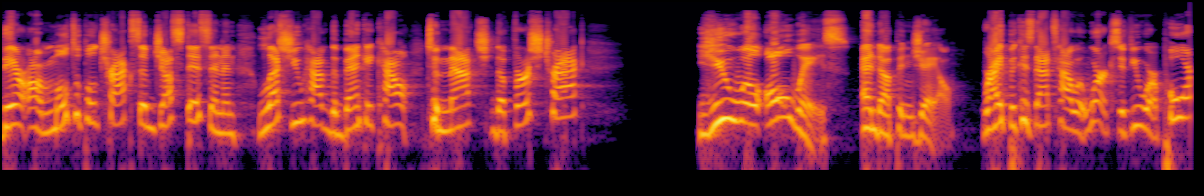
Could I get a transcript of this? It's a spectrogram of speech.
there are multiple tracks of justice. And unless you have the bank account to match the first track, you will always end up in jail right? Because that's how it works. If you are poor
